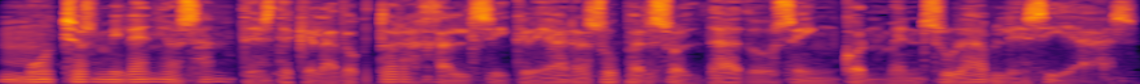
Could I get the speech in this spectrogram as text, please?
muchos milenios antes de que la doctora Halsey creara supersoldados e inconmensurables IAs,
